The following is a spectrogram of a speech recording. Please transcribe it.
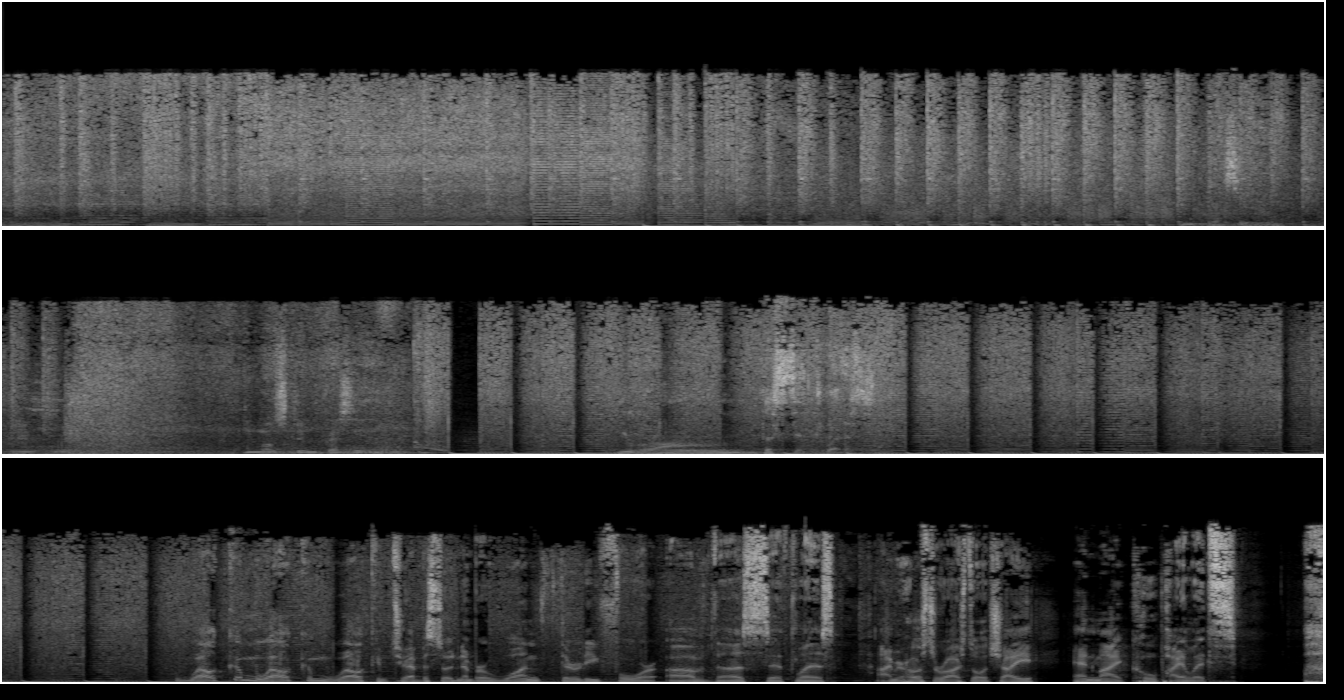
Impressive. Most impressive. You were on the Sith list. Welcome, welcome, welcome to episode number 134 of the Sith List. I'm your host, Raj Dolachai, and my co-pilots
